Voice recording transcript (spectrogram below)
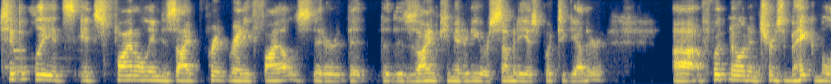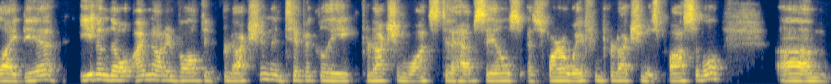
typically it's it's final InDesign print ready files that are that the design community or somebody has put together. Uh, a footnote in terms of bankable idea, even though I'm not involved in production, and typically production wants to have sales as far away from production as possible. Um,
